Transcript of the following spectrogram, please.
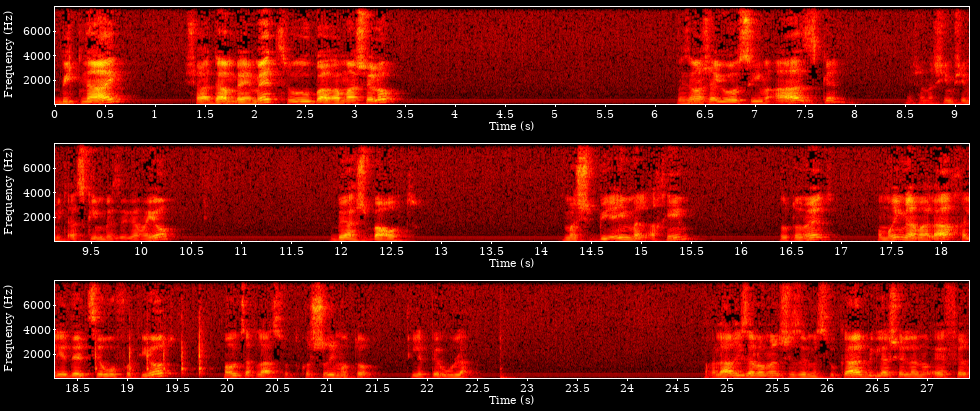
בתנאי שהאדם באמת הוא ברמה שלו. וזה מה שהיו עושים אז, כן? יש אנשים שמתעסקים בזה גם היום. בהשבעות. משביעים מלאכים, זאת אומרת, אומרים למלאך על ידי צירוף אותיות מה הוא צריך לעשות. קושרים אותו לפעולה. אבל האריזל אומר שזה מסוכן בגלל שאין לנו אפר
